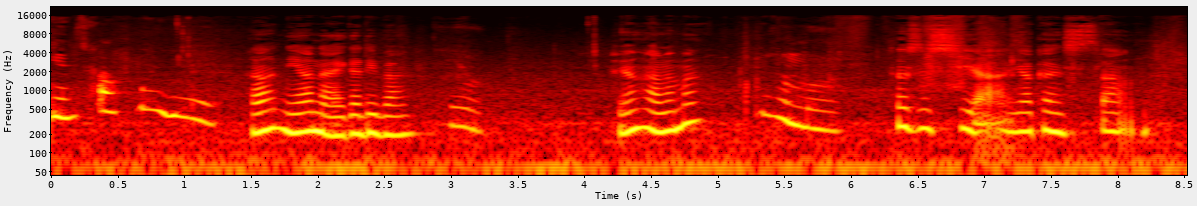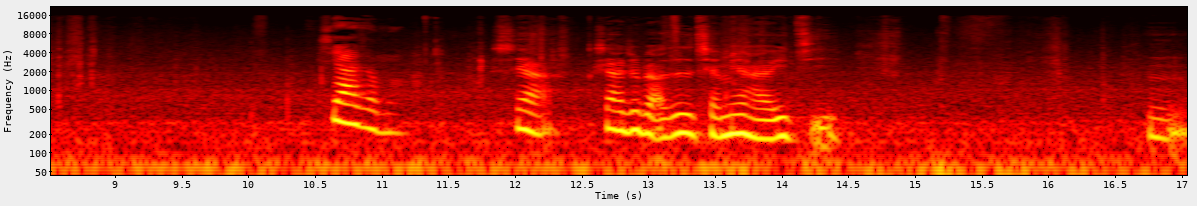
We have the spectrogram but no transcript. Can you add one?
演唱会耶！好，你要哪一个地方？有。选好了吗？为什么？这是下，要看上。下什么？下下就表示前面还有一集。嗯，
